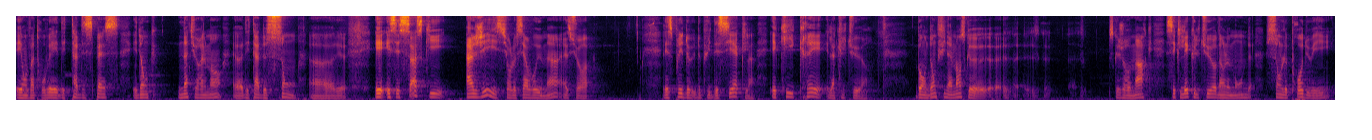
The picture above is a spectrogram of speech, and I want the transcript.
et on va trouver des tas d'espèces, et donc naturellement des tas de sons. et c'est ça ce qui agit sur le cerveau humain et sur l'esprit depuis des siècles et qui crée la culture. Bon, donc finalement, ce que, euh, ce que je remarque, c'est que les cultures dans le monde sont le produit,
